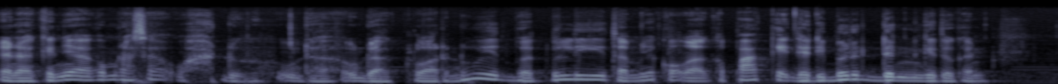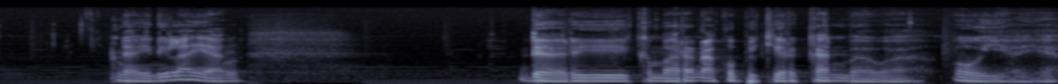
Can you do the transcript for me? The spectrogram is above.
Dan akhirnya aku merasa, waduh, udah udah keluar duit buat beli, tapi kok nggak kepake, jadi burden gitu kan. Nah inilah yang dari kemarin aku pikirkan bahwa, oh iya ya,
